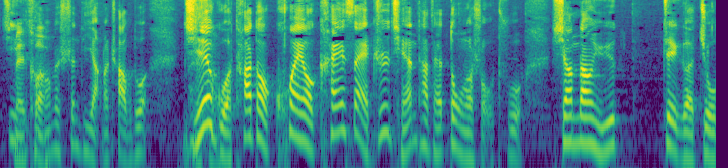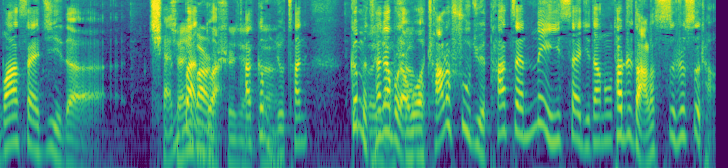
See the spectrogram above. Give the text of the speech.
尽可能的身体养的差不多。结果他到快要开赛之前，他才动了手术，相当于这个九八赛季的前半段，他根本就参。根本参加不了。我查了数据，他在那一赛季当中，他只打了四十四场，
